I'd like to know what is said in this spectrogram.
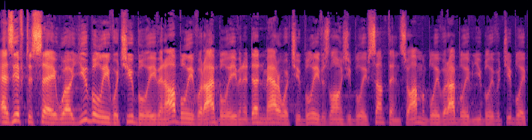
As if to say, well, you believe what you believe, and I'll believe what I believe, and it doesn't matter what you believe as long as you believe something. So I'm going to believe what I believe, and you believe what you believe.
